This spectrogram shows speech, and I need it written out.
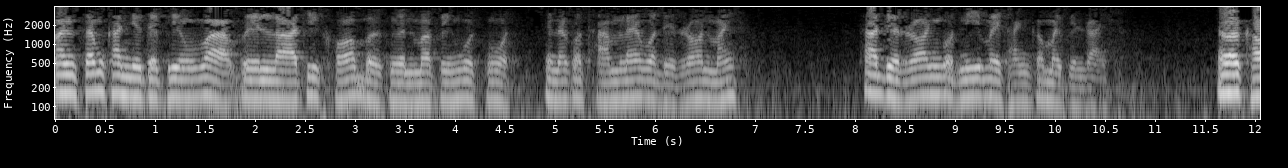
มันสำคัญอยู่แต่เพียงว่าเวลาที่ขอเบิกเงินมาเป็นงวดงวดเสร็จแล้วก็ถามแล้วว่าเดือดร้อนไหม ถ้าเดือดร้อนงวดนี้ไม่ทันก็ไม่เป็นไรแต่ว่าเขา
